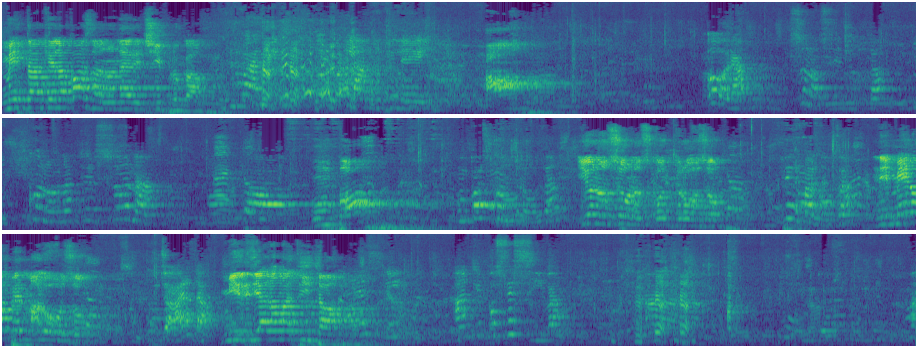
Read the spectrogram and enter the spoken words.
Metta che la cosa non è reciproca. Non sto parlando di lei. Ah, Ora sono seduta con una persona un po', un po'? un po' scontrosa, Io non sono scontroso, permalosa, nemmeno per maloso. bugiarda, Mi ridia la matita. eh sì, anche possessiva. Ah, Ma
